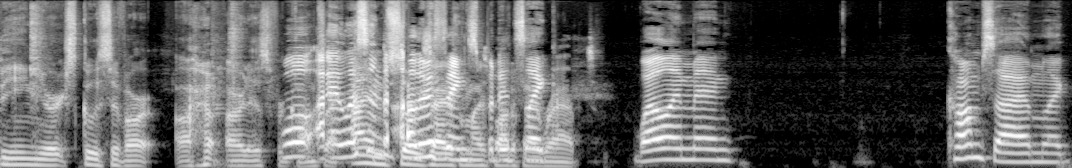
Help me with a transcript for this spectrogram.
Being your exclusive art, ar- artist for Well, Comp I listen am to so other things, my but it's like- Wrapped. While I'm in comp sci, I'm like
